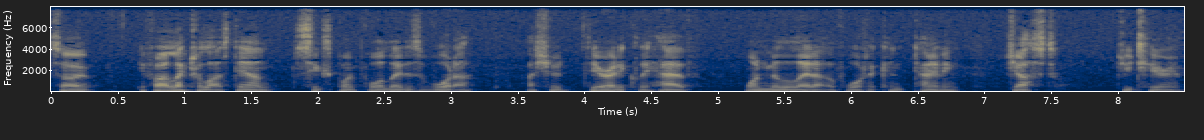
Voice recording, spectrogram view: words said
So, if I electrolyze down 6.4 litres of water, I should theoretically have 1 milliliter of water containing just deuterium.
